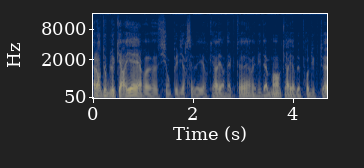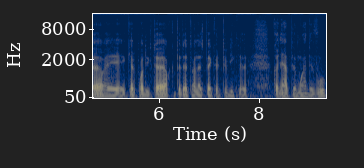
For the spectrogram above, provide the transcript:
Alors double carrière, euh, si on peut dire ça d'ailleurs, carrière d'acteur évidemment, carrière de producteur, et quel producteur, peut-être un aspect que le public connaît un peu moins de vous,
